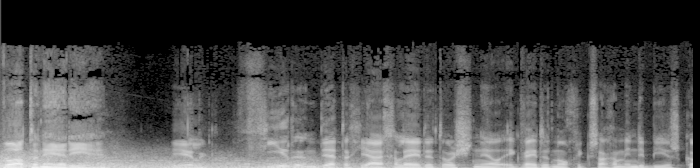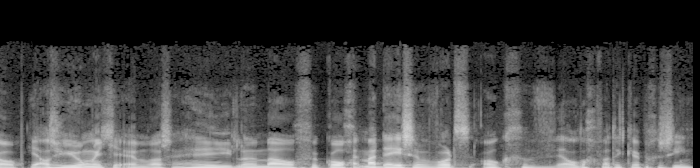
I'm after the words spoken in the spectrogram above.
Wat een herrie. hè. Heerlijk. 34 jaar geleden het origineel. Ik weet het nog, ik zag hem in de bioscoop ja, als jongetje en was helemaal verkocht. Maar deze wordt ook geweldig wat ik heb gezien.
